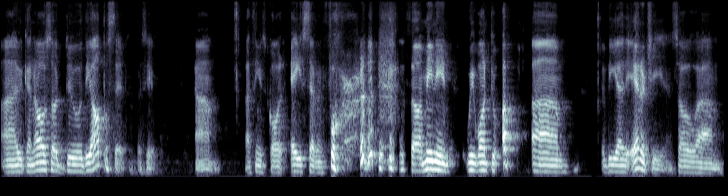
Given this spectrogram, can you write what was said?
Uh, we can also do the opposite. Let's see. Um, I think it's called A74. so meaning we want to up um, the, uh, the energy. So, um,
